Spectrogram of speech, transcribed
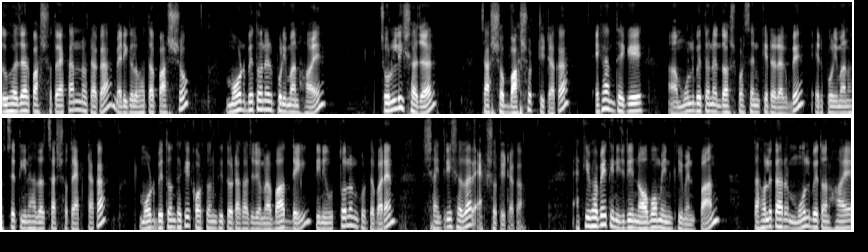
দু হাজার পাঁচশত একান্ন টাকা মেডিকেল ভাতা পাঁচশো, মোট বেতনের পরিমাণ হয় চল্লিশ হাজার চারশো বাষট্টি টাকা। এখান থেকে মূল বেতনের দশ পার্সেন্ট কেটে রাখবে, এর পরিমাণ হচ্ছে তিন হাজার চারশত এক টাকা। মোট বেতন থেকে কর্তনকৃত টাকা যদি আমরা বাদ দিই, তিনি উত্তোলন করতে পারেন সাঁত্রিশ হাজার একষট্টি টাকা। একইভাবে তিনি যদি নবম ইনক্রিমেন্ট পান, তাহলে তার মূল বেতন হয়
